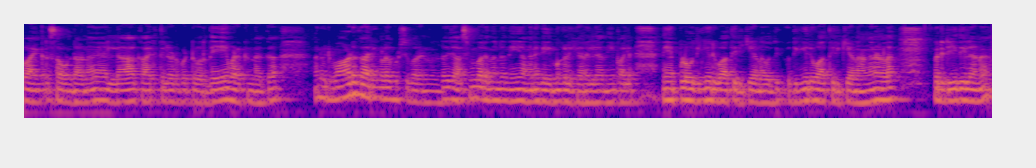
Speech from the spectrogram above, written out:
ഭയങ്കര സൗണ്ടാണ് എല്ലാ കാര്യത്തിലും ഇടപെട്ട് വെറുതെ വഴക്കുണ്ടാക്കുക. അങ്ങനെ ഒരുപാട് കാര്യങ്ങളെ കുറിച്ച് പറയുന്നുണ്ട്. ജാസ്മിൻ പറയുന്നുണ്ട് നീ അങ്ങനെ ഗെയിം കളിക്കാറില്ല. നീ പല നീ എപ്പോഴും ഒതുങ്ങി ഒരു ഭാഗത്തിരിക്കുകയാണ് ഒതു- ഒതുങ്ങി ഒരു ഭാഗത്തിരിക്കുകയാണ് അങ്ങനെയുള്ള ഒരു രീതിയിലാണ്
